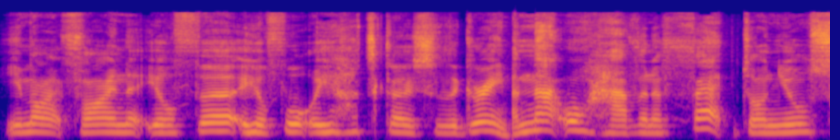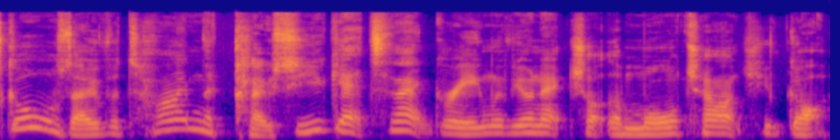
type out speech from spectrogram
you might find that you're 30 or 40 yards closer to the green. And that will have an effect on your scores over time. The closer you get to that green with your next shot, the more chance you've got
